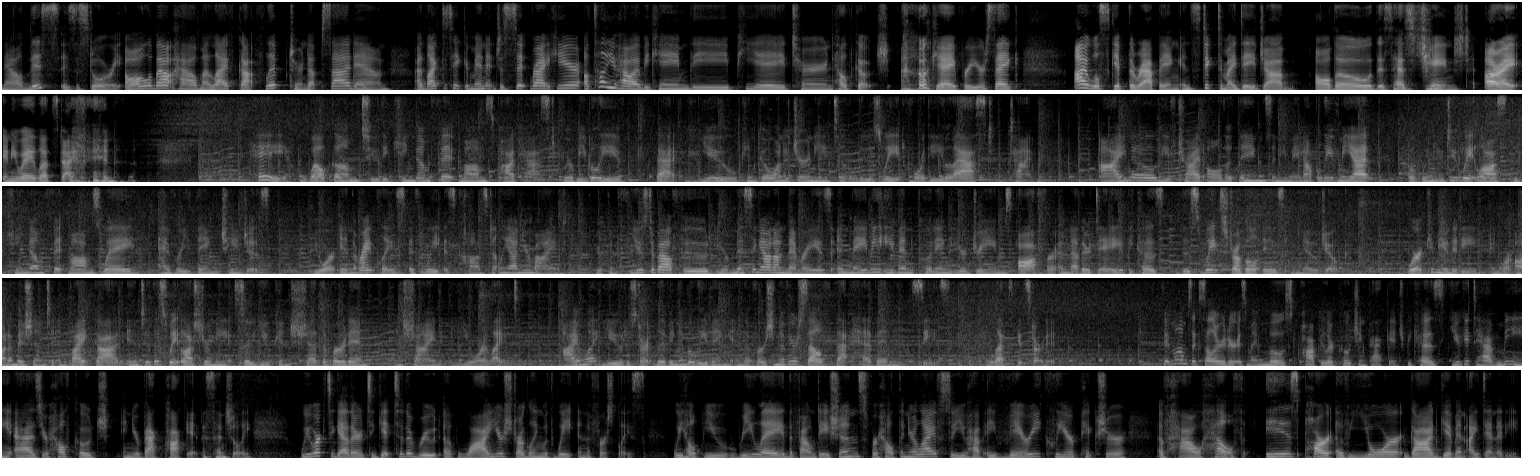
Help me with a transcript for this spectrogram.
Now, this is a story all about how my life got flipped, turned upside down. I'd like to take a minute, just sit right here. I'll tell you how I became the PA turned health coach. okay, for your sake, I will skip the rapping and stick to my day job, although this has changed. All right, anyway, let's dive in. hey, welcome to the Kingdom Fit Moms podcast, where we believe that you can go on a journey to lose weight for the last time. I know you've tried all the things and you may not believe me yet, but when you do weight loss the Kingdom Fit Moms way, everything changes. You're in the right place if weight is constantly on your mind, you're confused about food, you're missing out on memories, and maybe even putting your dreams off for another day because this weight struggle is no joke. We're a community and we're on a mission to invite God into this weight loss journey so you can shed the burden and shine your light. I want you to start living and believing in the version of yourself that heaven sees. Let's get started. Fit Moms Accelerator is my most popular coaching package because you get to have me as your health coach in your back pocket, essentially. We work together to get to the root of why you're struggling with weight in the first place. We help you relay the foundations for health in your life so you have a very clear picture of how health is part of your God given identity.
